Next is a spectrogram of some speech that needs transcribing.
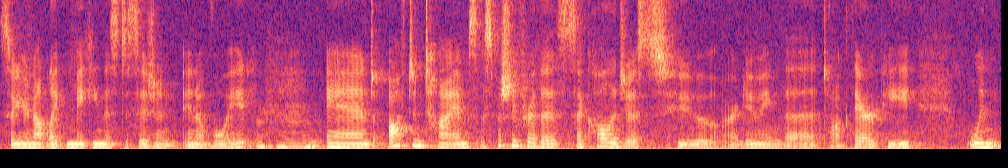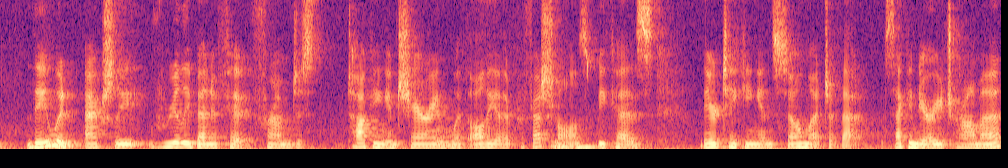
so you're not like making this decision in a void mm-hmm. and oftentimes especially for the psychologists who are doing the talk therapy when they would actually really benefit from just talking and sharing with all the other professionals mm-hmm. because they're taking in so much of that secondary trauma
